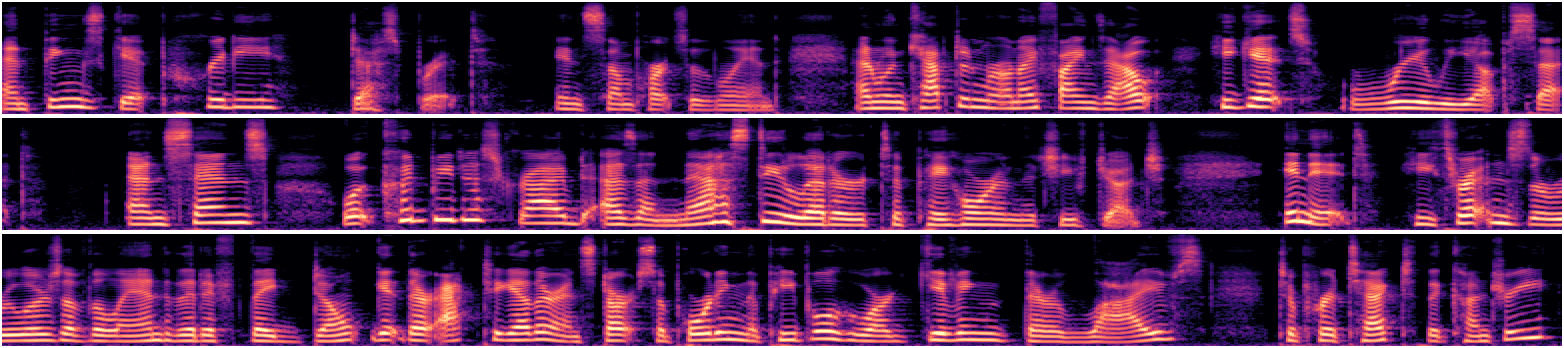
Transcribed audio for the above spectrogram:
and things get pretty desperate in some parts of the land. And when Captain Moroni finds out, he gets really upset and sends what could be described as a nasty letter to Pahoran, the chief judge. In it, he threatens the rulers of the land that if they don't get their act together and start supporting the people who are giving their lives to protect the country,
